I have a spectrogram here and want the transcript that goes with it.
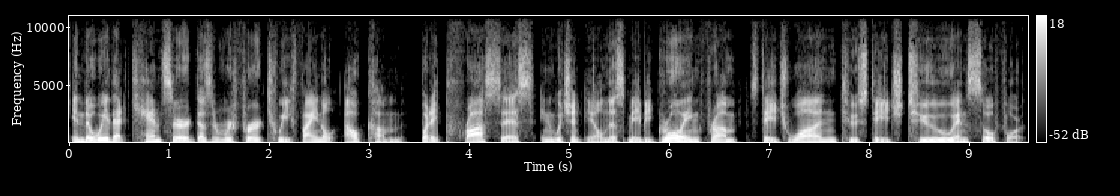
in the way that cancer doesn't refer to a final outcome, but a process in which an illness may be growing from stage one to stage two and so forth.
